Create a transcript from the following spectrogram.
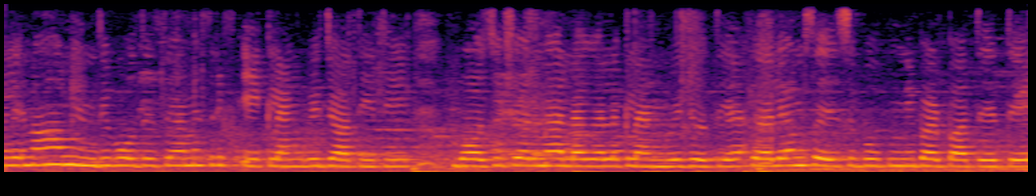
पहले ना हम हिंदी बोलते थे, हमें सिर्फ़ एक लैंग्वेज आती थी। बहुत से शहर में अलग अलग लैंग्वेज होती है। पहले हम सही से बुक नहीं पढ़ पाते थे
